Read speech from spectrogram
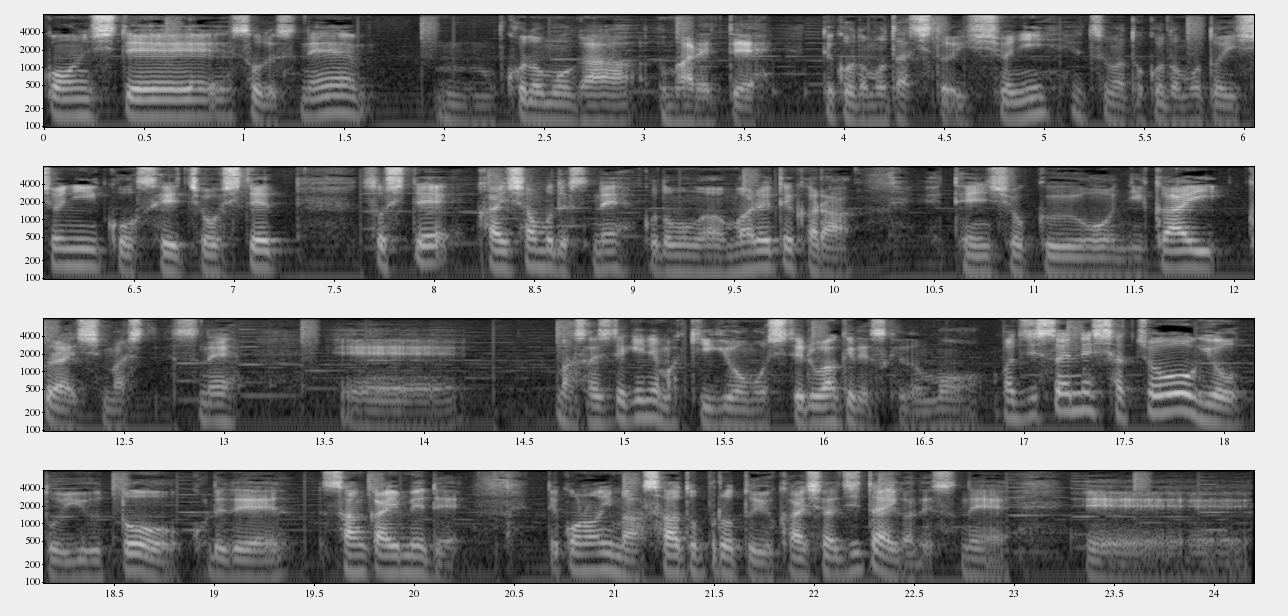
婚してそうですね、うん、子供が生まれてで子供たちと一緒に妻と子供と一緒にこう成長してそして会社もですね子供が生まれてから転職を2回くらいしましてですね、えーまあ、最終的にはま起業もしてるわけですけども、まあ、実際ね社長業というとこれで3回目ででこの今サートプロという会社自体がですね、え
